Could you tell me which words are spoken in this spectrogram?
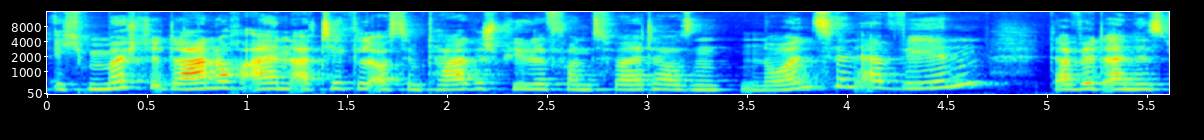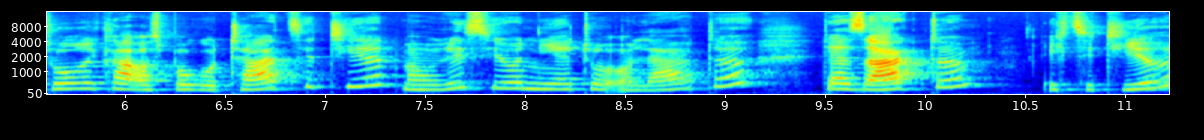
Ich möchte da noch einen Artikel aus dem Tagesspiegel von 2019 erwähnen. Da wird ein Historiker aus Bogotá zitiert, Mauricio Nieto Olarte, der sagte, ich zitiere,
